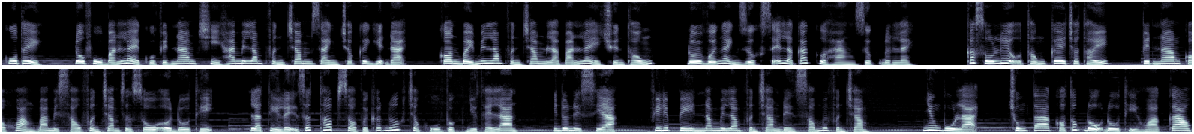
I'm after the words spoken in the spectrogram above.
Cụ thể, độ phủ bán lẻ của Việt Nam chỉ 25% dành cho kênh hiện đại, còn 75% là bán lẻ truyền thống, đối với ngành dược sẽ là các cửa hàng dược đơn lẻ. Các số liệu thống kê cho thấy, Việt Nam có khoảng 36% dân số ở đô thị, là tỷ lệ rất thấp so với các nước trong khu vực như Thái Lan, Indonesia, Philippines 55% đến 60%. Nhưng bù lại, chúng ta có tốc độ đô thị hóa cao,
